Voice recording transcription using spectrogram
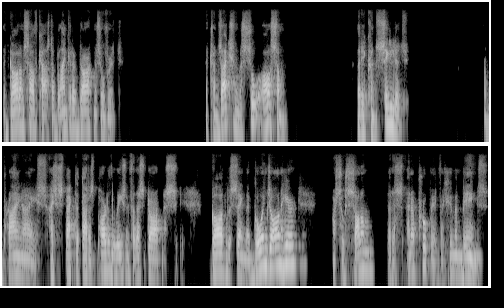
that God Himself cast a blanket of darkness over it. The transaction was so awesome that He concealed it from prying eyes. I suspect that that is part of the reason for this darkness. God was saying the goings on here are so solemn that it's inappropriate for human beings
